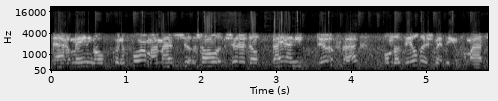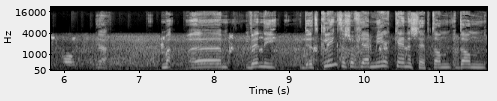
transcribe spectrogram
daar een mening over kunnen vormen. Maar ze zullen dat bijna niet durven, omdat Wilders met de informatie komt. Ja. Maar ehm, Wendy, het klinkt alsof jij meer kennis hebt dan, dan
